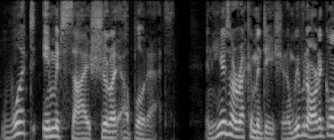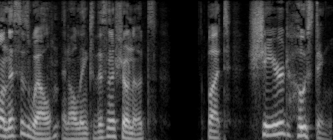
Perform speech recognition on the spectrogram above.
what image size should I upload at? And here's our recommendation. And we have an article on this as well, and I'll link to this in the show notes. But shared hosting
